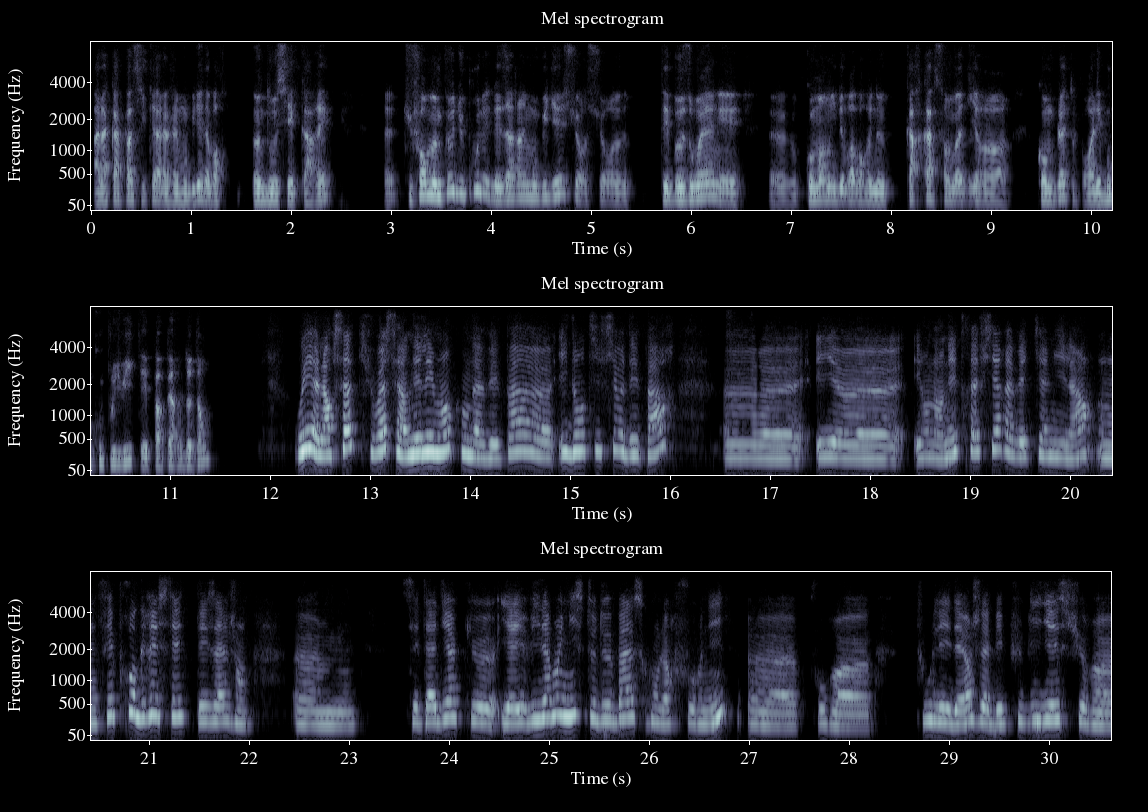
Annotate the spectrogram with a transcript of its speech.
la, capacité à l'agent immobilier d'avoir un dossier carré. Euh, tu formes un peu, du coup, les, agents immobiliers sur, sur tes besoins et comment ils devraient avoir une carcasse, on va dire, complète pour aller beaucoup plus vite et pas perdre de temps? Oui, alors ça, tu vois, c'est un élément qu'on n'avait pas identifié au départ. et, on en est très fiers avec Camilla. On fait progresser des agents. C'est-à-dire qu'il y a évidemment une liste de base qu'on leur fournit pour tous les. D'ailleurs, je l'avais publié sur,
